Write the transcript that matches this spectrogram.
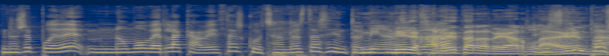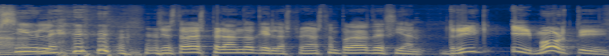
No se puede no mover la cabeza escuchando esta Ni, sintonía. ni ¿verdad? dejar de tararearla, Es ¿eh? imposible. Yo estaba esperando que en las primeras temporadas decían Rick y Morty.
